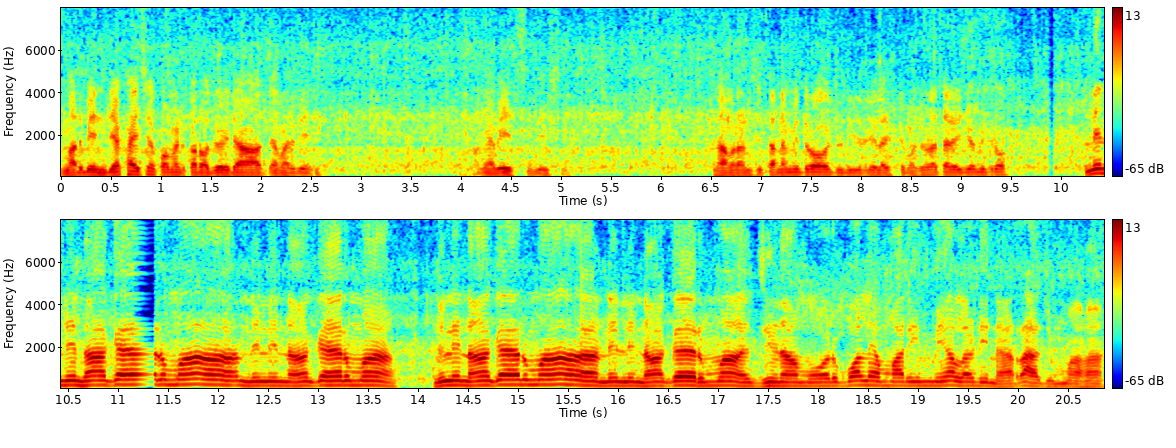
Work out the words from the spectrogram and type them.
મારી બેન દેખાય છે કોમેન્ટ કરો. જોઈ રહ્યા હતા મારી બેન. અહીંયા બેસી જઈશે રામ રામ સીતાના મિત્રો, જલ્દી જલ્દી લાઈવ સ્ટ્રીમમાં જોડાતા રહેજો મિત્રો. લીલી નાગરમાં લીલી નાગરમાં. નીલી નાગરમાં નીલી નાગરમાં ઝીણા મોર બોલે મારી મેલડીના રાજમાં.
